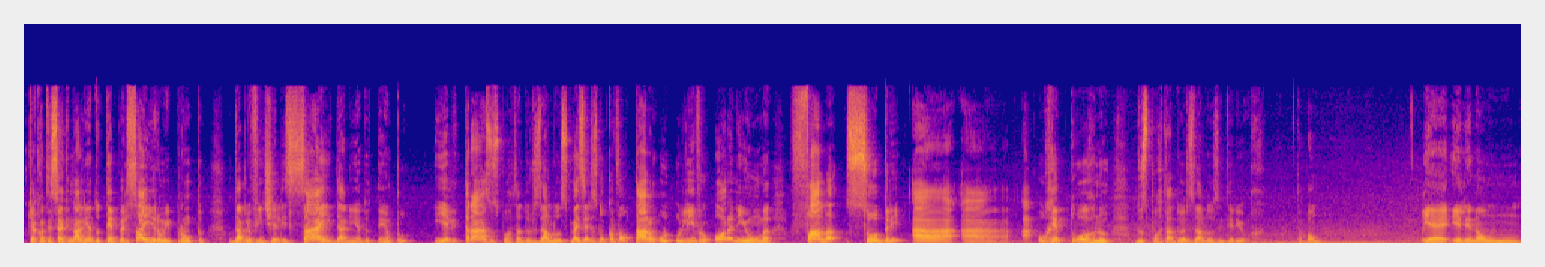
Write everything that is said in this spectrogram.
O que aconteceu é que na linha do tempo eles saíram e pronto. O W20 ele sai da linha do tempo e ele traz os portadores da luz, mas eles nunca voltaram. O, o livro, hora nenhuma, fala sobre a, a, a, o retorno dos portadores da luz interior. Tá bom? É, ele, não,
